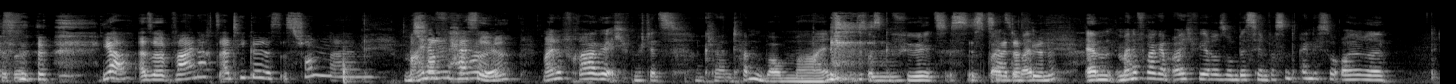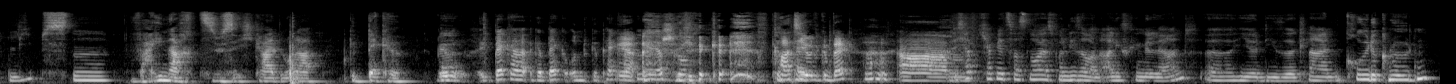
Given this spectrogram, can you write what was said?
hätte. Ja, also Weihnachtsartikel, das ist schon, ähm, Meine schon ein Frage, Hassel, ne? meine Frage, ich möchte jetzt einen kleinen Tannenbaum malen. Das ist das Gefühl, jetzt ist es Ist bald Zeit dafür, ne? Ähm, meine Frage an euch wäre so ein bisschen, was sind eigentlich so eure liebsten Weihnachtssüßigkeiten oder Gebäcke? Wir, Bäcker, Gebäck und Gepäck Ja. hatten wir ja schon. Party und Gebäck. Ich habe ich hab jetzt was Neues von Lisa und Alex kennengelernt. Äh, hier diese kleinen Krödeknöten.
